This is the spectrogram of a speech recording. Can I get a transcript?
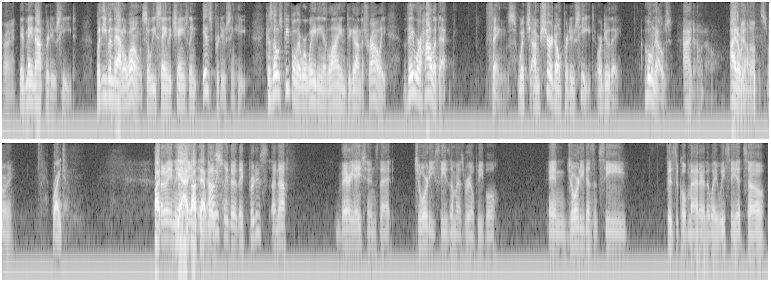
Right. It may not produce heat, but even that alone. So he's saying the changeling is producing heat because those people that were waiting in line to get on the trolley, they were holodeck things, which I'm sure don't produce heat, or do they? Who knows? I don't know. I don't Depends know. on the story. Right. But, But I mean, yeah, I it- thought it- that was obviously they produce enough variations that Geordi sees them as real people, and Geordi doesn't see physical matter the way we see it. So,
